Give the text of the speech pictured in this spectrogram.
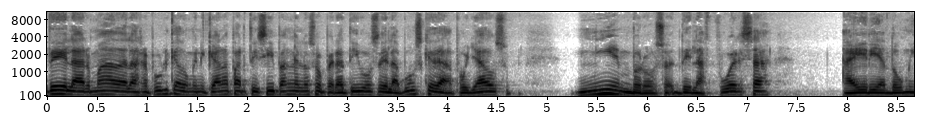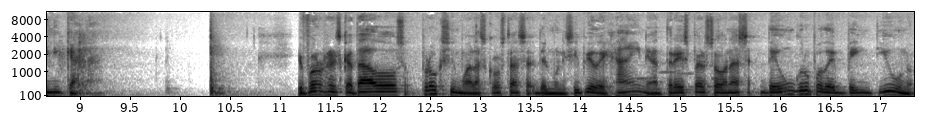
de la Armada de la República Dominicana participan en los operativos de la búsqueda apoyados miembros de la Fuerza Aérea Dominicana y fueron rescatados próximo a las costas del municipio de Jaina tres personas de un grupo de 21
